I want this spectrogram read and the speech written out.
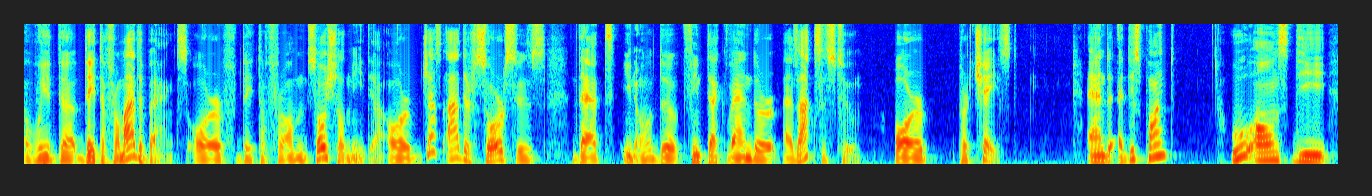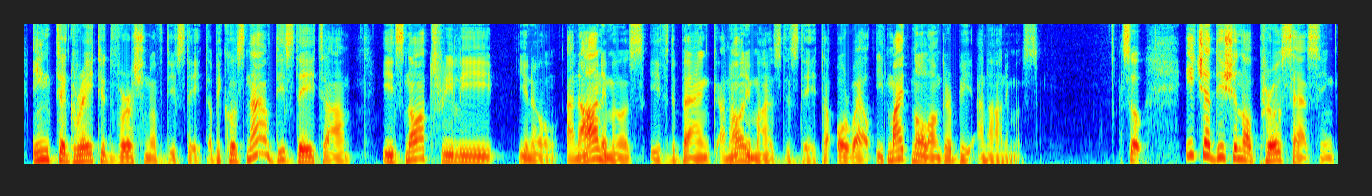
uh, with uh, data from other banks or data from social media or just other sources that you know the fintech vendor has access to or purchased and at this point who owns the integrated version of this data? Because now this data is not really you know, anonymous if the bank anonymized this data, or well, it might no longer be anonymous. So each additional processing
